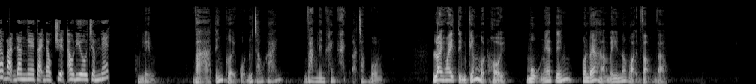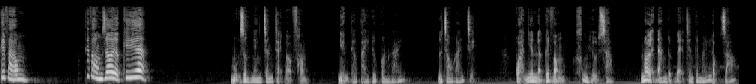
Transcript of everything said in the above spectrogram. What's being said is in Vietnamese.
Các bạn đang nghe tại đọc truyện audio.net lìm và tiếng cười của đứa cháu gái vang lên khanh khách ở trong buồng. Loay hoay tìm kiếm một hồi, mụ nghe tiếng con bé hả My nó gọi vọng vào. Cái vòng cái vòng rơi ở kia? Mụ dâng nhanh chân chạy vào phòng, nhìn theo tay đứa con gái, đứa cháu gái chỉ quả nhiên là cái vòng không hiểu sao, nó lại đang được để trên cái máy lọc gió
